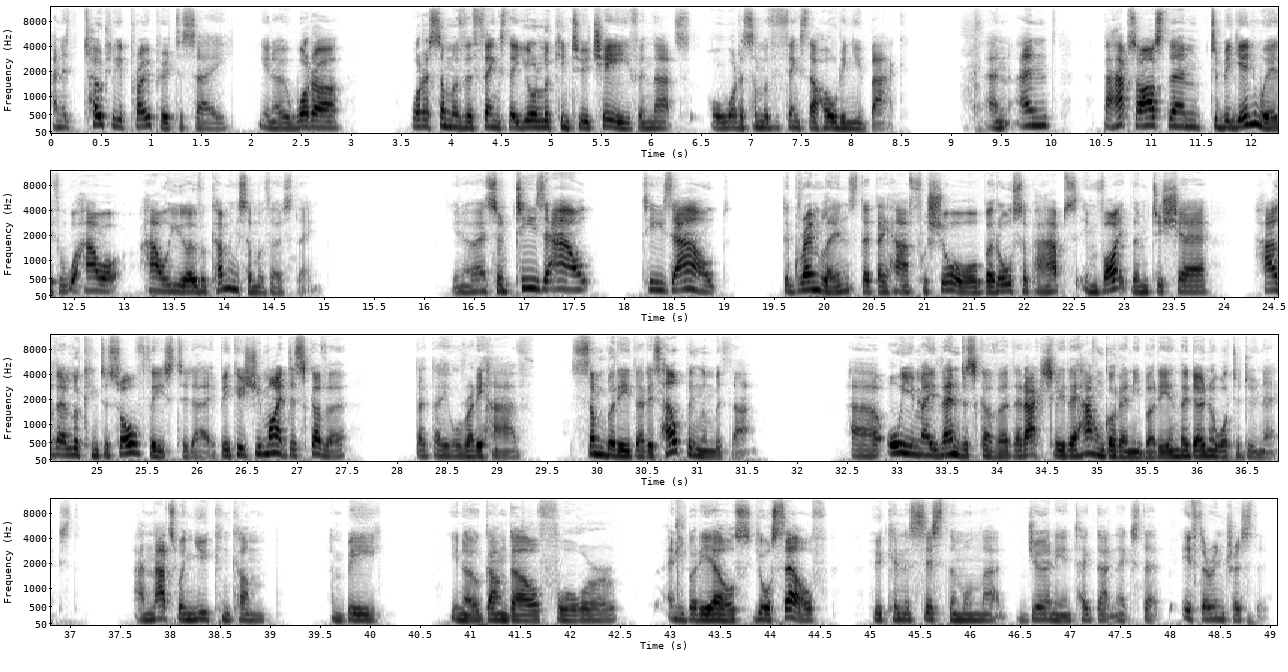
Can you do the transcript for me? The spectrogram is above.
And it's totally appropriate to say, you know, what are what are some of the things that you're looking to achieve and that's or what are some of the things that are holding you back? And and perhaps ask them to begin with how how are you overcoming some of those things? You know and so tease out tease out the gremlins that they have for sure but also perhaps invite them to share how they're looking to solve these today because you might discover that they already have somebody that is helping them with that uh, or you may then discover that actually they haven't got anybody and they don't know what to do next. And that's when you can come and be, you know, Gandalf or anybody else yourself who can assist them on that journey and take that next step if they're interested.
